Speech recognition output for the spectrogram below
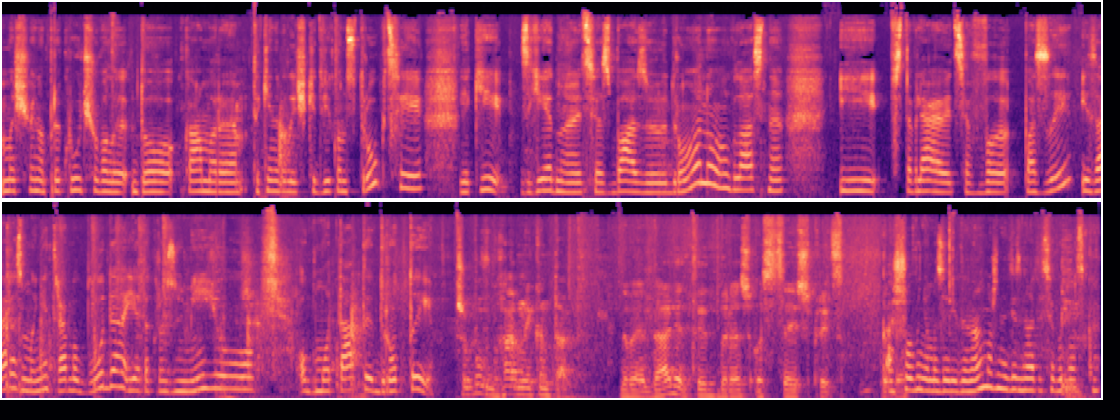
ми щойно прикручували до камери такі невеличкі дві конструкції, які з'єднуються з базою дрону, власне. І вставляються в пази, і зараз мені треба буде, я так розумію, обмотати дроти. Щоб був гарний контакт. Давай далі ти береш ось цей шприц. А що в ньому за рідина, можна дізнатися, будь ласка?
